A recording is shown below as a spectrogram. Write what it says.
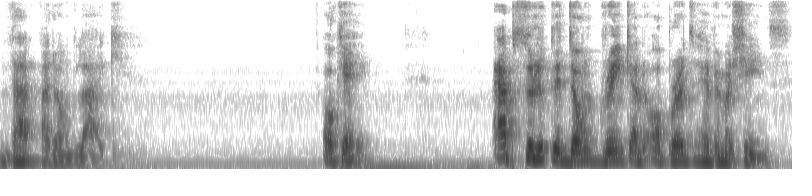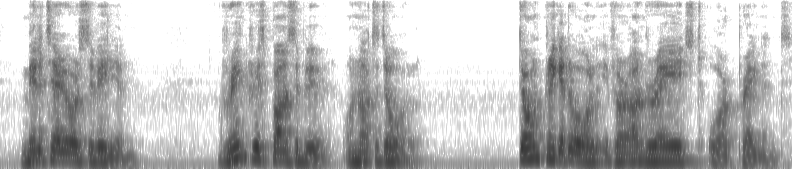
that I don't like. Okay, absolutely don't drink and operate heavy machines, military or civilian. Drink responsibly or not at all. Don't drink at all if you're underage or pregnant.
